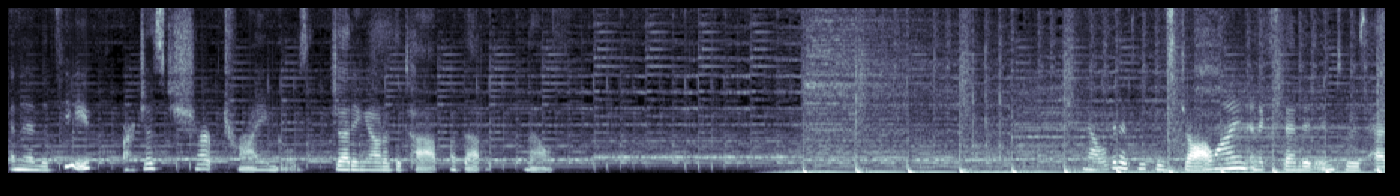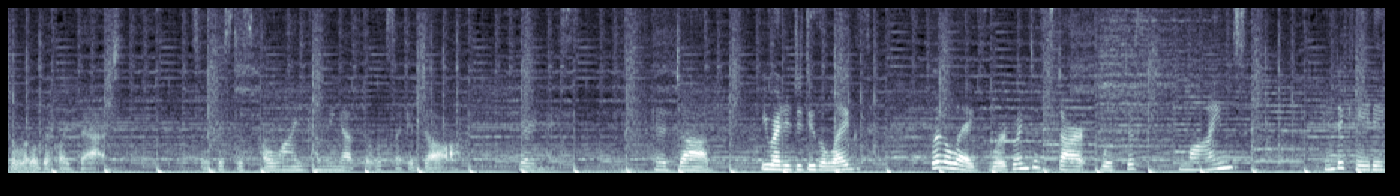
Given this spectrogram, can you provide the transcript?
And then the teeth, are just sharp triangles jutting out of the top of that mouth. Now we're going to take his jawline and extend it into his head a little bit like that. So just a line coming up that looks like a jaw. Very nice. Good job. You ready to do the legs? For the legs, we're going to start with just lines indicating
